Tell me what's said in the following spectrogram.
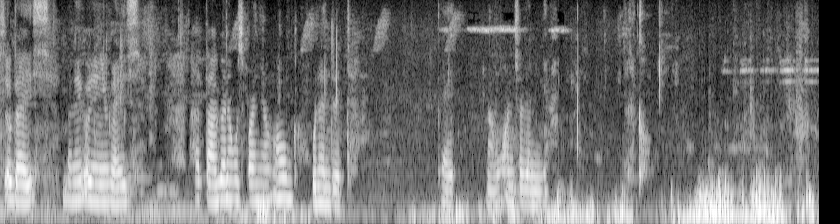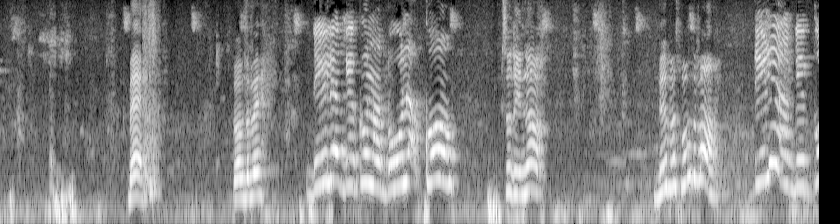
So guys, balik ko ninyo guys. Hatagan ako sa panyang og 100. Kay nanguan siya ganyan. Let's go. Be! Bawag na be. Dili lagi ko nadula ko. So di na. Be, mas na ba? Dili lagi ko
